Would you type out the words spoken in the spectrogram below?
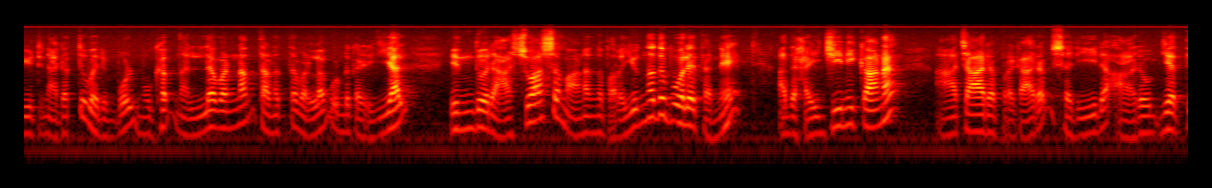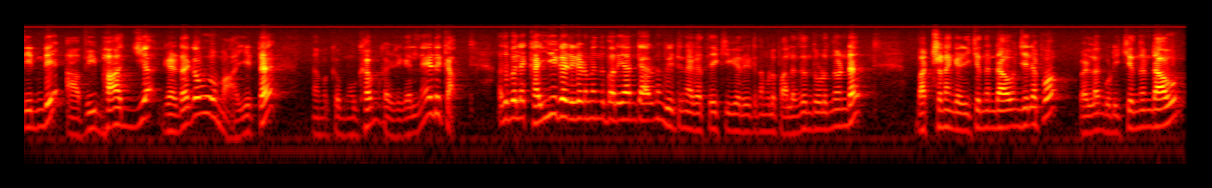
വീട്ടിനകത്ത് വരുമ്പോൾ മുഖം നല്ലവണ്ണം തണുത്ത വെള്ളം കൊണ്ട് കഴുകിയാൽ എന്തൊരാശ്വാസമാണെന്ന് പറയുന്നത് പോലെ തന്നെ അത് ഹൈജീനിക്കാണ്. ആചാരപ്രകാരം ശരീര ആരോഗ്യത്തിന്റെ അവിഭാജ്യ ഘടകവുമായിട്ട് നമുക്ക് മുഖം കഴുകലിനെ എടുക്കാം. അതുപോലെ കൈ കഴുകണമെന്ന് പറയാൻ കാരണം വീട്ടിനകത്തേക്ക് കയറിയിട്ട് നമ്മൾ പലതും തൊടുന്നുണ്ട്. ഭക്ഷണം കഴിക്കുന്നുണ്ടാവും ചിലപ്പോൾ വെള്ളം കുടിക്കുന്നുണ്ടാവും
